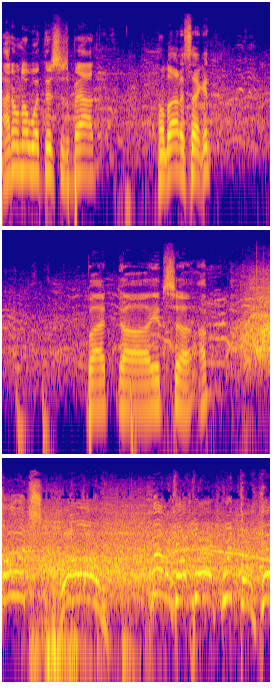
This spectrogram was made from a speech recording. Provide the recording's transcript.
I don't know what this is about, Hold on a second. but uh, it's. Uh, oh, it's. Oh! Malakai What the hell?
